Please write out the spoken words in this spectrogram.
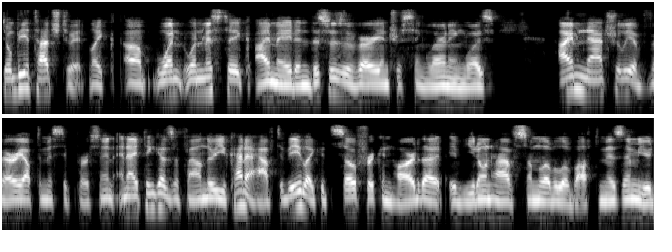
don't be attached to it. Like um, one one mistake I made, and this was a very interesting learning, was I'm naturally a very optimistic person, and I think as a founder, you kind of have to be. Like it's so freaking hard that if you don't have some level of optimism, you're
